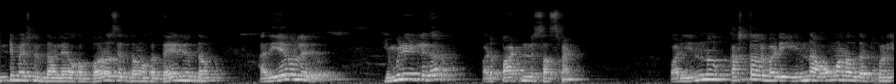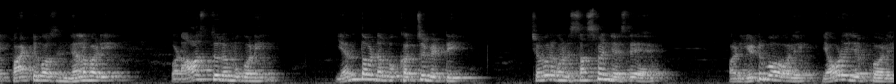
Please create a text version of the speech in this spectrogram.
ఇంటిమేషన్ ఇద్దాంలే ఒక భరోసా ఇద్దాం ఒక ధైర్యం ఇద్దాం అది ఏం లేదు. ఇమీడియట్లీగా వాడి పార్టీ నుంచి సస్పెండ్. వాడు ఎన్నో కష్టాలు పడి ఎన్నో అవమానాలు తట్టుకొని పార్టీ కోసం నిలబడి వాడు ఆస్తులు అమ్ముకొని ఎంతో డబ్బు ఖర్చు పెట్టి చివరికి కొన్ని సస్పెండ్ చేస్తే వాడు ఎటు పోవాలి ఎవడో చెప్పుకోవాలి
